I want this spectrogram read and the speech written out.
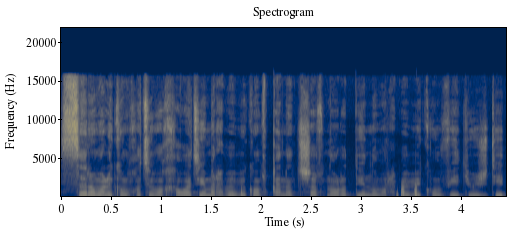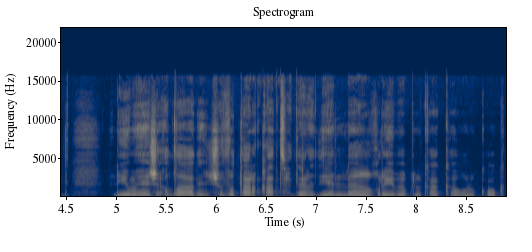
السلام عليكم اخوتي واخواتي مرحبا بكم في قناة الشاف نور الدين ومرحبا بكم في فيديو جديد. اليوم إن شاء الله غادي نشوفوا طريقة التحضير ديال الغريبة بالكاكاو والكوك.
